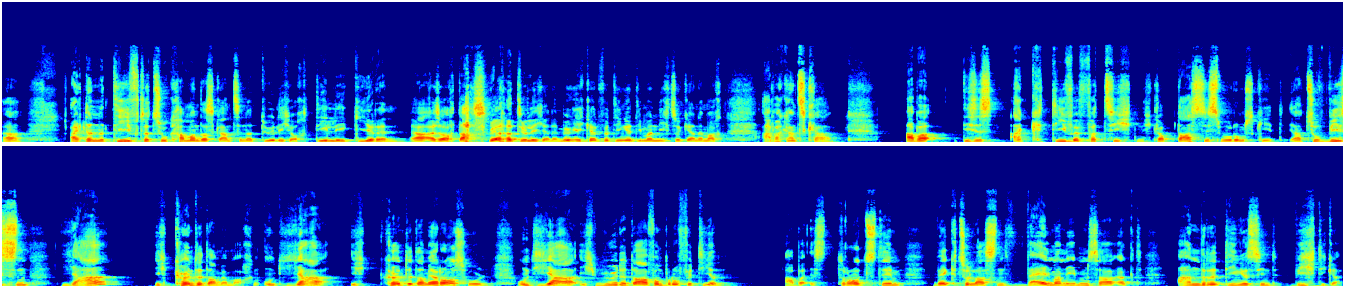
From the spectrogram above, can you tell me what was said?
Ja? Alternativ dazu kann man das Ganze natürlich auch delegieren. Ja? Also auch das wäre natürlich eine Möglichkeit für Dinge, die man nicht so gerne macht. Aber ganz klar. Aber dieses aktive Verzichten, ich glaube, das ist, worum es geht. Ja, zu wissen, ja, ich könnte da mehr machen. Und ja, ich könnte da mehr rausholen. Und ja, ich würde davon profitieren. Aber es trotzdem wegzulassen, weil man eben sagt, andere Dinge sind wichtiger.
